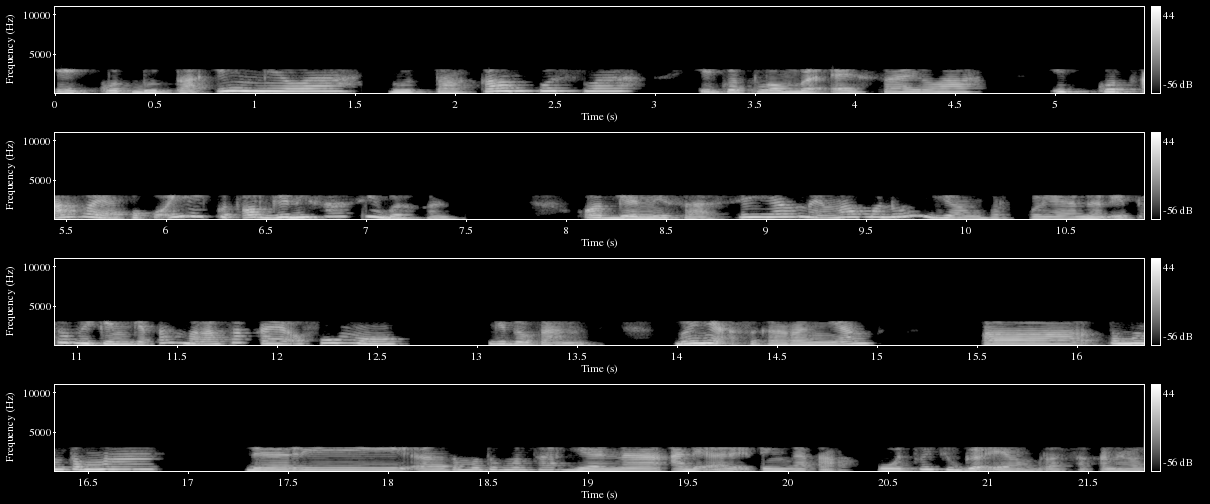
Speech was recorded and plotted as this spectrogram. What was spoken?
Ikut duta inilah, duta kampus lah, ikut lomba esai lah, ikut apa ya? Pokoknya ikut organisasi bahkan organisasi yang memang menunjang perkuliahan itu bikin kita merasa kayak FOMO gitu kan banyak sekarang yang uh, teman-teman dari uh, teman-teman sarjana adik-adik tingkat aku itu juga yang merasakan hal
